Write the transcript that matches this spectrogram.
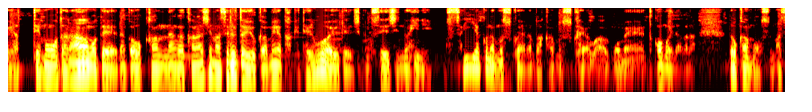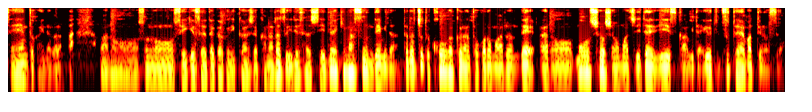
やってもうたな思って、なんかおかんなんか悲しませるというか迷惑かけてるわ言うて、しかも成人の日に。最悪な息子やな、バカ息子やわ、ごめん、とか思いながら、どうかもすいません、とか言いながら、あ、あの、その、請求された額に関しては必ず入れさせていただきますんで、みたいな。ただちょっと高額なところもあるんで、あの、もう少々お待ちいただいていいですかみたいな言うてずっと謝ってるんですよ。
